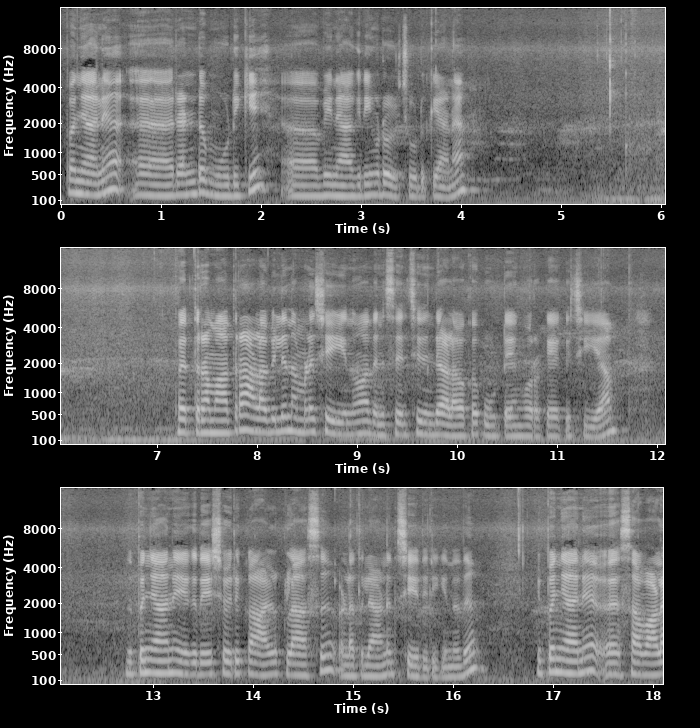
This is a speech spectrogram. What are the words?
അപ്പോൾ ഞാൻ രണ്ട് മൂടിക്ക് വിനാഗിരിയും കൂടെ ഒഴിച്ചു കൊടുക്കുകയാണ്. അപ്പോൾ എത്രമാത്രം അളവിൽ നമ്മൾ ചെയ്യുന്നോ അതനുസരിച്ച് ഇതിന്റെ അളവൊക്കെ കൂട്ടുകയും കുറയ്ക്കുകയൊക്കെ ചെയ്യാം. ഇതിപ്പോൾ ഞാൻ ഏകദേശം ഒരു കാൽ ഗ്ലാസ് വെള്ളത്തിലാണ് ഇത് ചെയ്തിരിക്കുന്നത്. ഇപ്പം ഞാൻ സവാള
